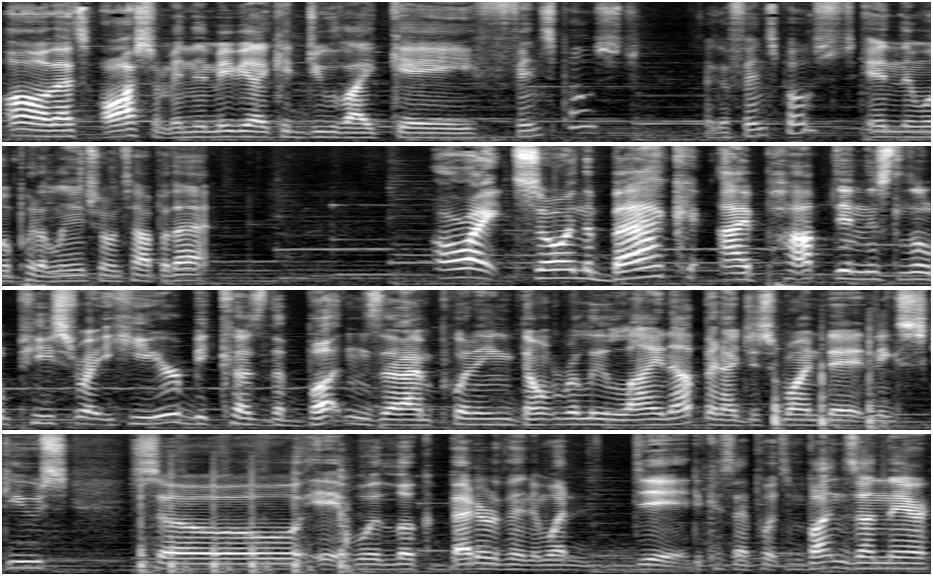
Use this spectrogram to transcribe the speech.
Oh, that's awesome. And then maybe I could do like a fence post? Like a fence post? And then we'll put a lantern on top of that. Alright, so in the back, I popped in this little piece right here because the buttons that I'm putting don't really line up and I just wanted an excuse so it would look better than what it did because I put some buttons on there.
